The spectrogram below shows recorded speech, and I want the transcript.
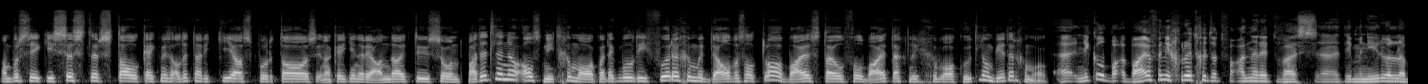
amper ek susterstal, kyk mens altyd na die Kia Sportage en dan kyk jy na die Hyundai Tucson. Wat het hulle nou als nuut gemaak? Want ek bedoel die vorige model was al klaar baie stylvol, baie tegnologie gemaak. Hoe het hulle hom beter gemaak? Uh Nicole ba baie van die groot goed wat verander het was uh die manier hoe hulle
